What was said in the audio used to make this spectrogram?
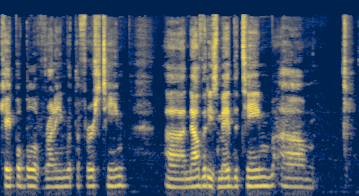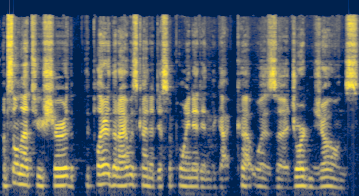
capable of running with the first team. Uh, now that he's made the team, um, I'm still not too sure. The, the player that I was kind of disappointed in that got cut was uh, Jordan Jones,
